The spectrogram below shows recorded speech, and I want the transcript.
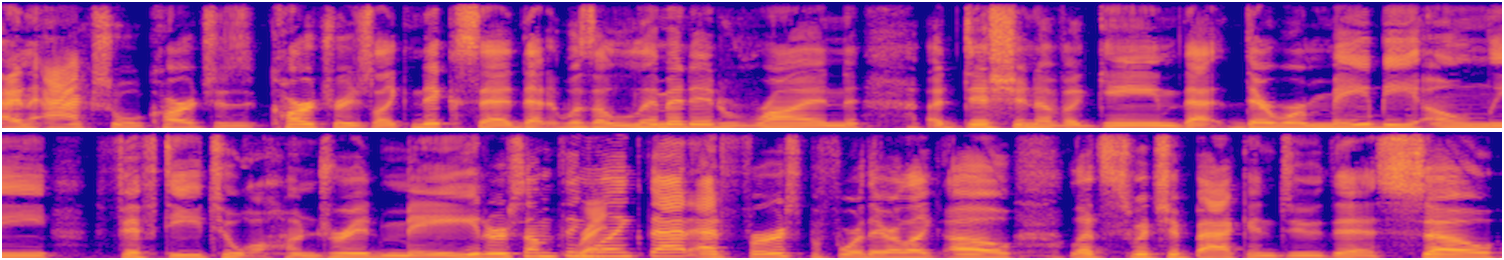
an actual cartridge cartridge like Nick said that it was a limited run edition of a game that there were maybe only 50 to 100 made or something Right. like that at first before they were like, oh, let's switch it back and do this. So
